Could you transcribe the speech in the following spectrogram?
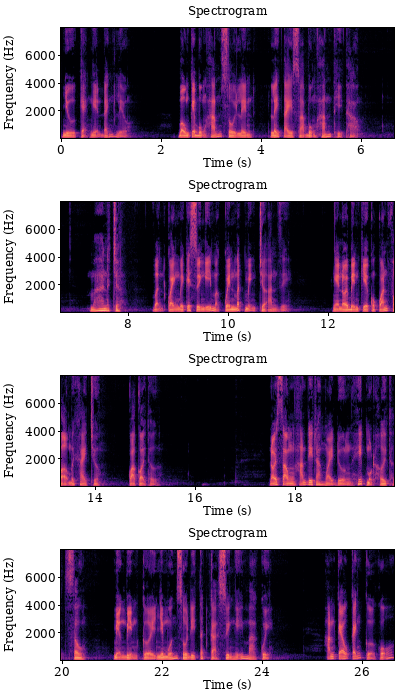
như kẻ nghiện đánh liều. Bỗng cái bụng hắn sôi lên, lấy tay xoa bụng hắn thì thào. Má nó chưa, vẫn quanh mấy cái suy nghĩ mà quên mất mình chưa ăn gì. Nghe nói bên kia có quán phở mới khai trương, qua coi thử. Nói xong, hắn đi ra ngoài đường hít một hơi thật sâu. Miệng mỉm cười như muốn xua đi tất cả suy nghĩ ma quỷ. Hắn kéo cánh cửa gỗ,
